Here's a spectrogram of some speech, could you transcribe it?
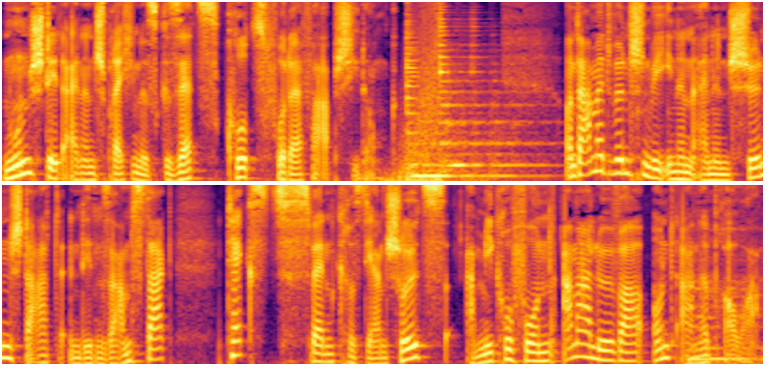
Nun steht ein entsprechendes Gesetz kurz vor der Verabschiedung. Und damit wünschen wir Ihnen einen schönen Start in den Samstag. Text Sven Christian Schulz, am Mikrofon Anna Löwer und Anne Brauer.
